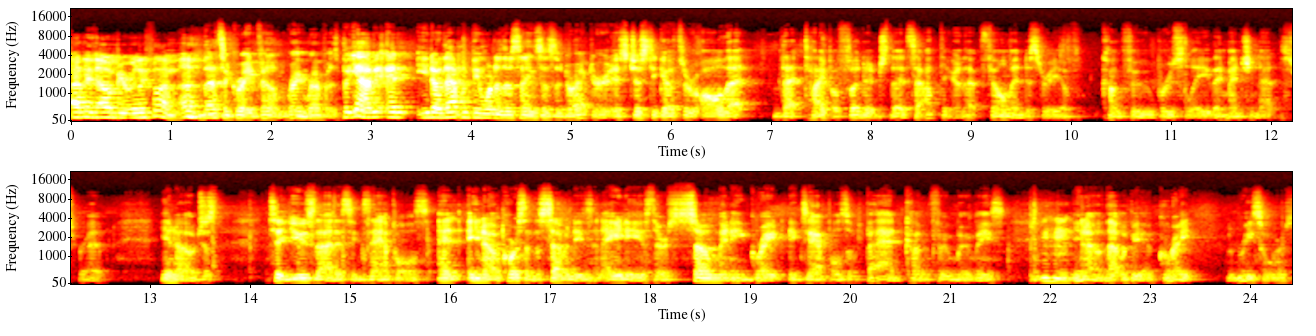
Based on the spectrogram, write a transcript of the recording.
I think that would be really fun. That's a great film, great reference. But yeah, I mean, and you know that would be one of those things as a director is just to go through all that that type of footage that's out there, that film industry of kung fu, Bruce Lee. They mentioned that in the script. You know, just to use that as examples, and you know, of course, in the '70s and '80s, there's so many great examples of bad kung fu movies. Mhm. You know, that would be a great resource.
